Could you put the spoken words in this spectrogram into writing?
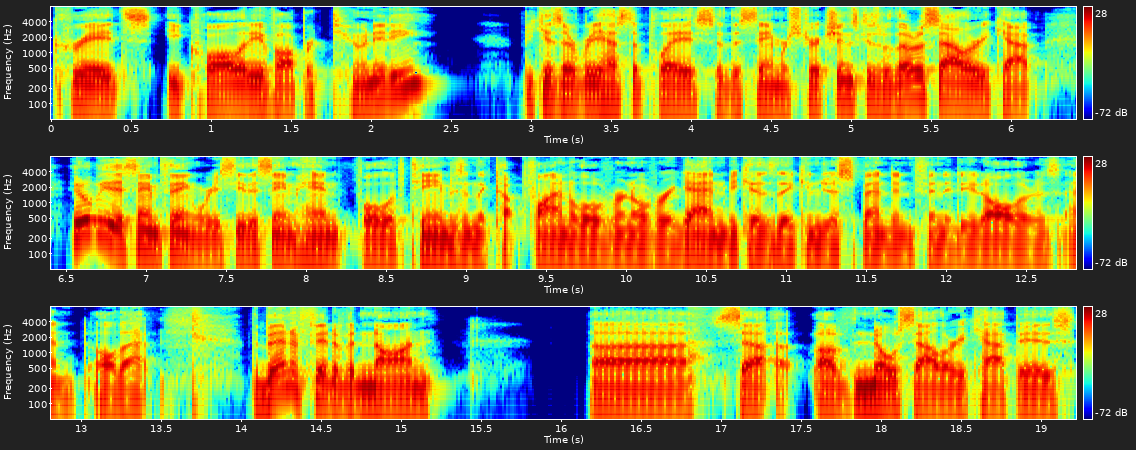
creates equality of opportunity because everybody has to play to the same restrictions. Because without a salary cap, it'll be the same thing where you see the same handful of teams in the cup final over and over again because they can just spend infinity dollars and all that. The benefit of a non uh sa- of no salary cap is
